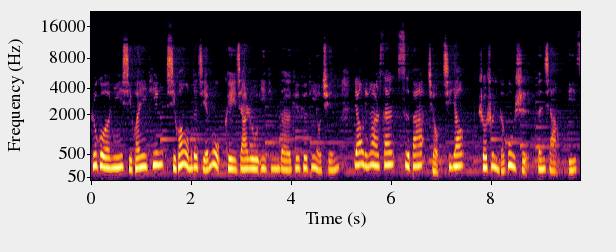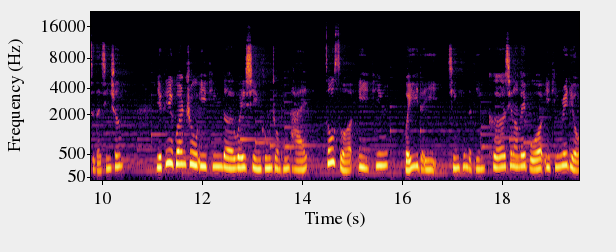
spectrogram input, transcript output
如果你喜欢一听，喜欢我们的节目，可以加入一听的 QQ 听友群幺零二三四八九七幺，说出你的故事，分享彼此的心声。也可以关注一听的微信公众平台，搜索“一听回忆的忆，倾听的听”和新浪微博“一听 Radio”，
